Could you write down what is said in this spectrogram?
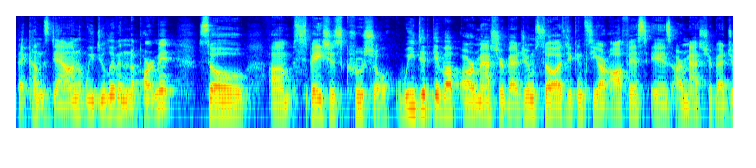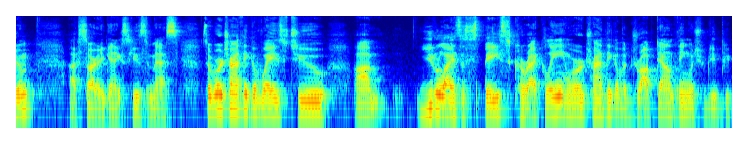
that comes down. We do live in an apartment, so um, space is crucial. We did give up our master bedroom, so as you can see, our office is our master bedroom. Uh, sorry again, excuse the mess. So we're trying to think of ways to um, utilize the space correctly, and we're trying to think of a drop down thing, which would be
